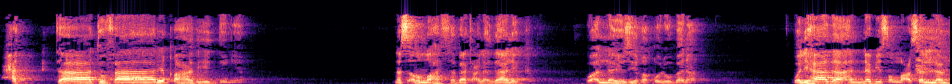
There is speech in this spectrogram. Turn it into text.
حتى تفارق هذه الدنيا. نسأل الله الثبات على ذلك والا يزيغ قلوبنا. ولهذا النبي صلى الله عليه وسلم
